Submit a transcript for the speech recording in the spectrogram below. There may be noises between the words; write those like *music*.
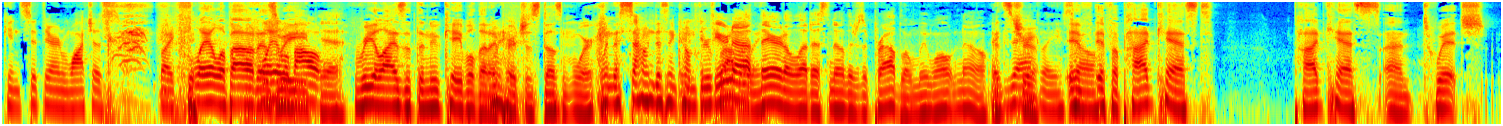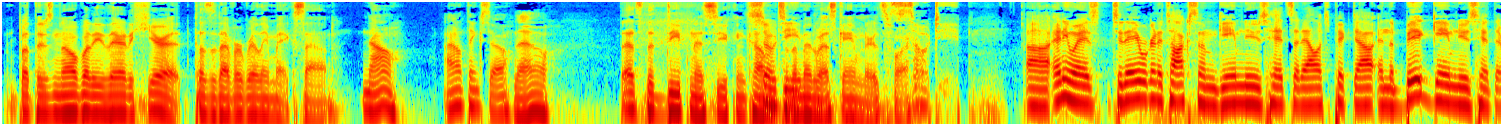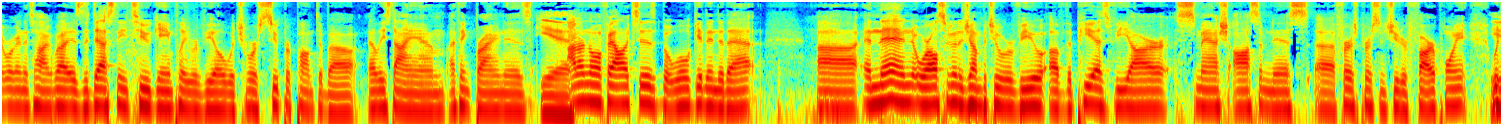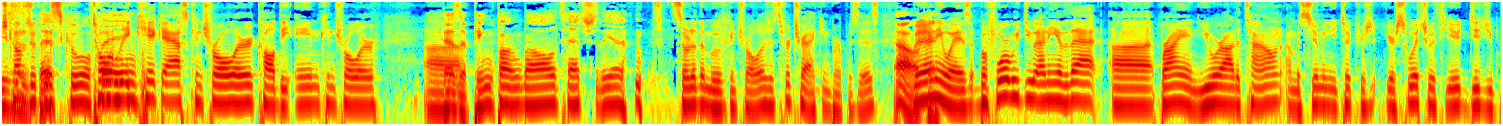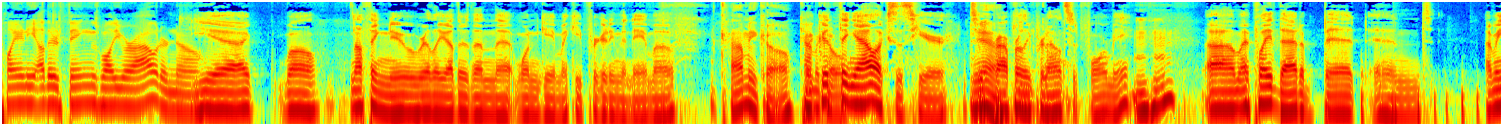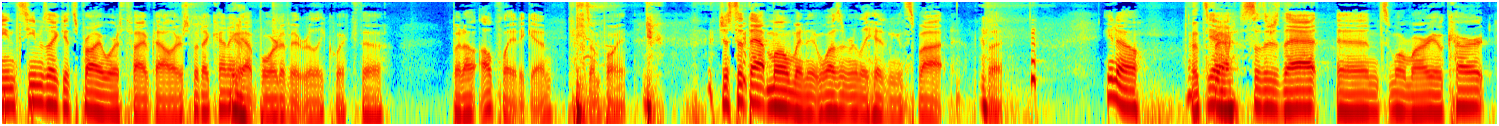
can sit there and watch us *laughs* like Flail about as we about. Yeah. realize that the new cable that I purchased doesn't work. when the sound doesn't come through if you're properly. not there to let us know there's a problem, we won't know. It's Exactly, true. so- If if a podcast podcasts on Twitch, but there's nobody there to hear it, does it ever really make sound? No, I don't think so. No. That's the deepness you can come So to the. Midwest Game Nerds for. So deep. Uh, anyways, today we're going to talk some game news hits that Alex picked out, and the big game news hit that we're going to talk about is the Destiny 2 gameplay reveal, which we're super pumped about. At least I am. I think Brian is. Yeah. I don't know if Alex is, but we'll get into that. Uh, and then we're also going to jump into a review of the PSVR Smash Awesomeness uh, first-person shooter Farpoint, which Uses comes with this this cool totally thing. kick-ass controller called the AIM controller. Uh, Has a ping pong ball attached to the end. *laughs* sort of the move controllers. It's for tracking purposes. Oh, But okay. anyways, before we do any of that, uh, Brian, you were out of town. I'm assuming you took your your Switch with you. Did you play any other things while you were out, or no? yeah, I well, nothing new really other than that one game I keep forgetting the name of. Kamiko. But Kamiko. good thing Alex is here to Yeah. properly pronounce it for me. Mm-hmm. Um, I played that a bit, and I mean, seems like it's probably worth five dollars, but I kind of Yeah. got bored of it really quick though. But I'll, I'll play it again at some point. *laughs* Just at that moment, it wasn't really hitting the spot, but *laughs* you know, That's yeah. fair. So there's that, and some more Mario Kart,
